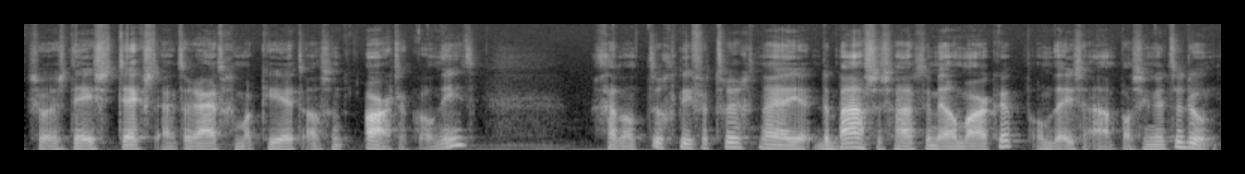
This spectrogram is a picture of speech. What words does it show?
Zo is deze tekst uiteraard gemarkeerd als een article, niet? Ga dan toch liever terug naar de basis HTML markup om deze aanpassingen te doen.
